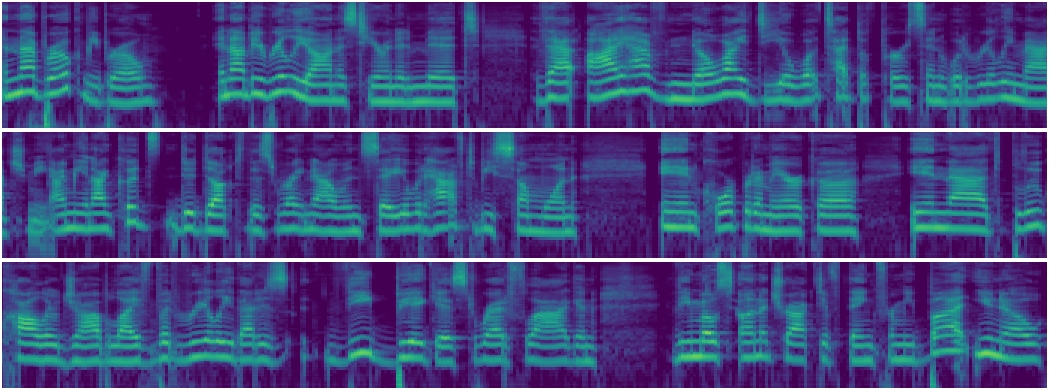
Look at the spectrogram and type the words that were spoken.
And that broke me, bro. And I'll be really honest here and admit that I have no idea what type of person would really match me. I mean, I could deduct this right now and say it would have to be someone in corporate America, in that blue collar job life, but really that is the biggest red flag and the most unattractive thing for me. But, you know,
